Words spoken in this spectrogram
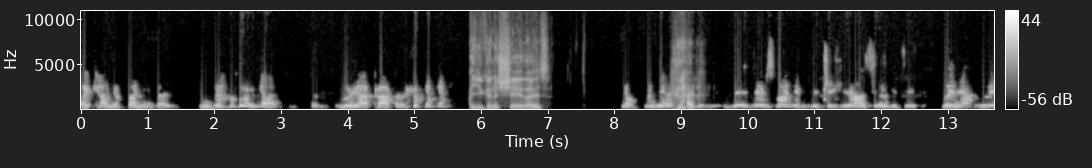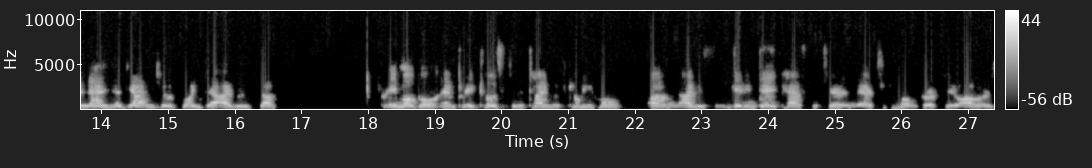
are kind of funny, but we're not we're not proper. Are you going to share those? No. Yes. There's one in particular I'll share with you. When when I had gotten to a point that I was uh, pretty mobile and pretty close to the time of coming home, um, I was getting day passes here and there to come home for a few hours.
